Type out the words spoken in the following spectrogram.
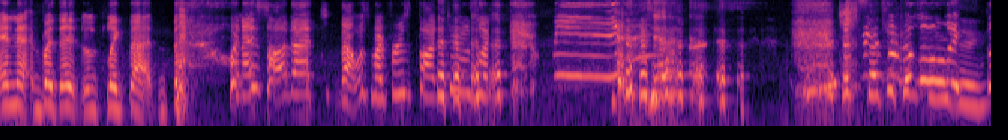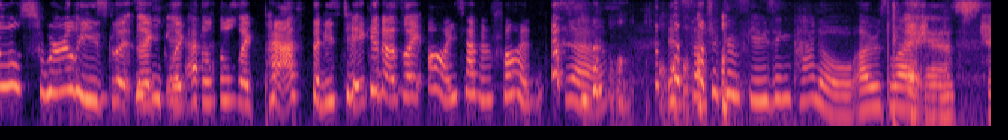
And that, but that, like that, when I saw that, that was my first thought too. I was like, wee! Yeah. It's such a the little like confusing. the little swirlies, like like, Yeah. like the little like path that he's taken. I was like, oh, he's having fun. Yeah. It's such a confusing panel. I was It like, is. it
